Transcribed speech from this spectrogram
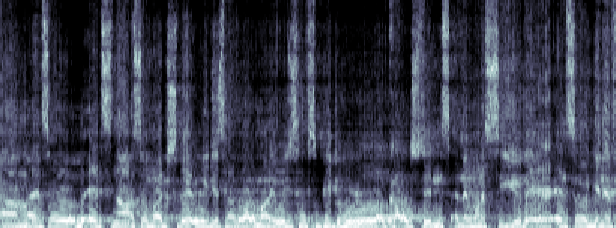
Um, and so it's not so much that we just have a lot of money. We just have some people who really love college students and they want to see you there. And so again, if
